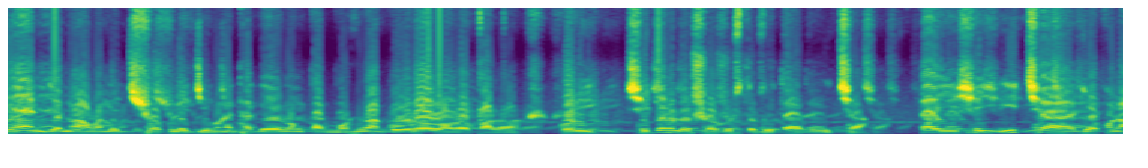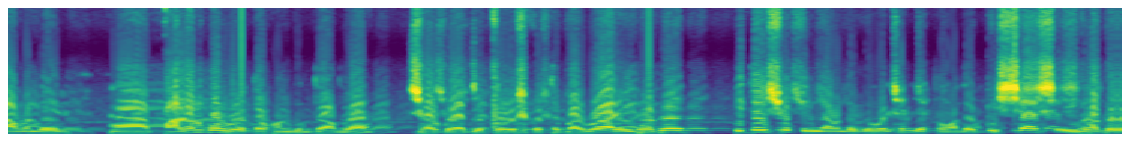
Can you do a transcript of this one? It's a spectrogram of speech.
জ্ঞান যেন আমাদের সকলের জীবনে থাকে এবং তার মহিমা, গৌরব আমরা পালন করি। সেটা হলো স্বর্গস্থ পিতার ইচ্ছা। তাই সেই ইচ্ছা যখন আমাদের পালন করব তখন কিন্তু আমরা স্বর্গরাজ্যে প্রবেশ করতে পারব। আর এইভাবে পিতা ঈশ্বর তিনি আমাদেরকে বলছেন যে, তোমাদের বিশ্বাস এইভাবে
